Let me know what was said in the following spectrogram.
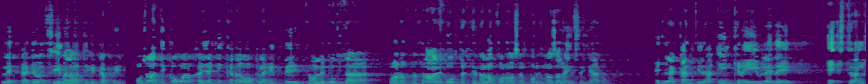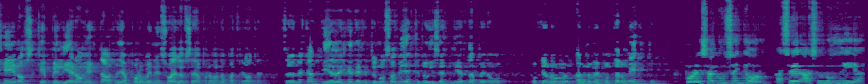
les cayó encima la manteca de café. Otro datico bueno que hay aquí en Carabobo que la gente no le gusta, bueno, no es que no les gusta, es que no lo conocen porque no se les enseñaron. Es la cantidad increíble de extranjeros que pelearon esta batalla por Venezuela, o sea, por bando patriota. O sea, una cantidad de gente que tú no sabías que tú dices mierda, pero ¿por qué no, a mí no me contaron esto? Por ahí sale un señor hace, hace unos días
